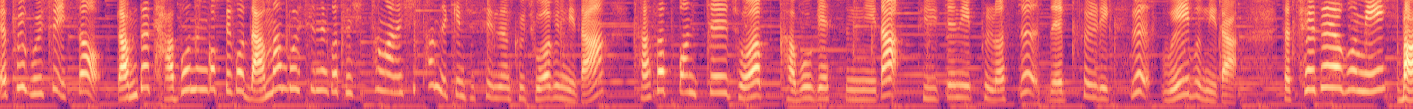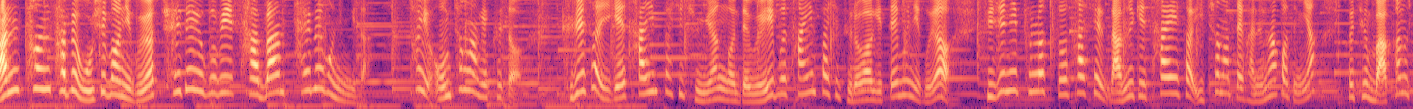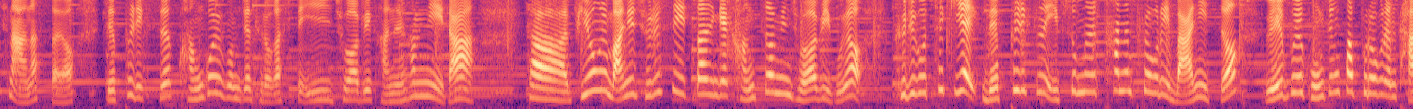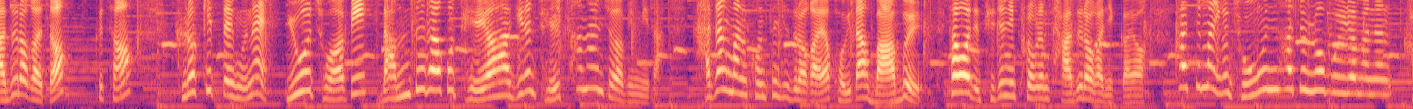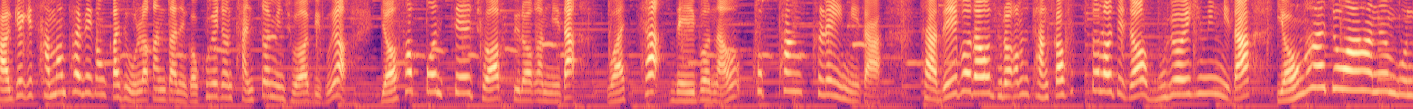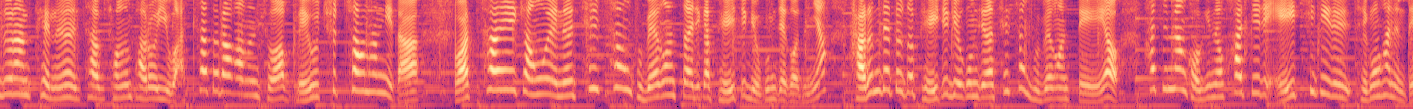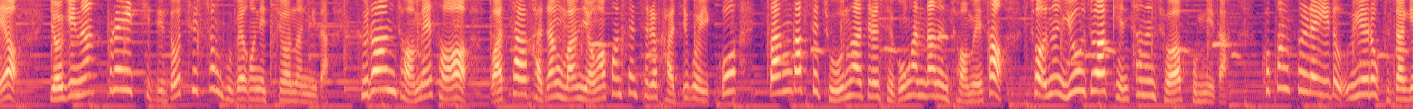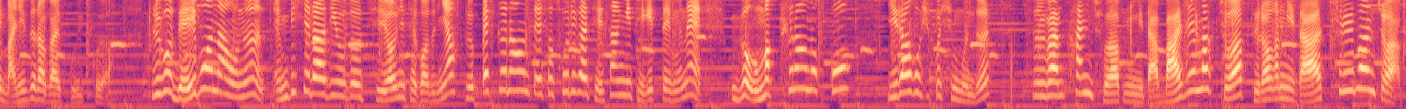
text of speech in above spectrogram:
애플 볼 수 있어. 남들 다 보는 것 빼고 나만 볼 수 있는 것을 시청하는 힙한 느낌 줄 수 있는 그 조합입니다. 다섯 번째 조합 가보겠습니다. 디즈니 플러스 넷플릭스 웨이브입니다. 자, 최저 요금이 11,450원이고요. 최대 요금이 4,800원입니다. 차이 엄청나게 크죠? 그래서 이게 4인팟이 중요한 건데 웨이브 4인팟이 들어가기 때문이고요. 디즈니 플러스도 사실 나누기 4에서 2,000원대 가능하거든요. 그걸 지금 막아놓지는 않았어요. 넷플릭스 광고 요금제 들어갔을 때 이 조합이 가능합니다. 자, 비용을 많이 줄일 수 있다는 게 강점인 조합이고요. 그리고 특히 넷플릭스는 입소문을 타는 프로그램이 많이 있죠. 외부의 공중파 프로그램 다 들어가죠. 그쵸? 그렇기 때문에 이 조합이 남들하고 대화하기는 제일 편한 조합입니다. 가장 많은 콘텐츠 들어가요. 거기다 마블, 스타워즈, 디즈니 프로그램 다 들어가니까요. 하지만 이건 좋은 화질로 보려면은 가격이 48,000원까지 올라간다는 거. 그게 좀 단점인 조합이고요. 여섯 번째 조합 들어갑니다. 왓챠 네이버 나우 쿠팡 플레이입니다. 자, 네이버 나우 들어가면서 단가 훅 떨어지죠. 무료의 힘입니다. 영화 좋아하는 분들한테는 자, 저는 바로 이 왓챠 들어가는 조합 매우 추천합니다. 왓챠의 경우에는 7,900원짜리가 베이직 요금제거든요. 다른 데들도 베이직 요금제가 7,900원대예요. 하지만 거기는 화질이 HD를 제공하는데요. 여기는 FHD도 7,900원에 지원합니다. 그런 점에서 왓챠가 가장 많은 영화 콘텐츠를 가지고 있고 싼 값에 좋은 화질을 제공한다는 점에서 저는 이 조합 괜찮은 조합 봅니다. 쿠팡 플레이도 의외로 구작이 많이 들어가 있고 있고요. 그리고 네이버 나오는 MBC 라디오도 지원이 되거든요. 그리고 백그라운드에서 소리가 재상이 되기 때문에 이거 음악 틀어놓고 일하고 싶으신 분들 쓸만한 조합입니다. 마지막 조합 들어갑니다. 7번 조합.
